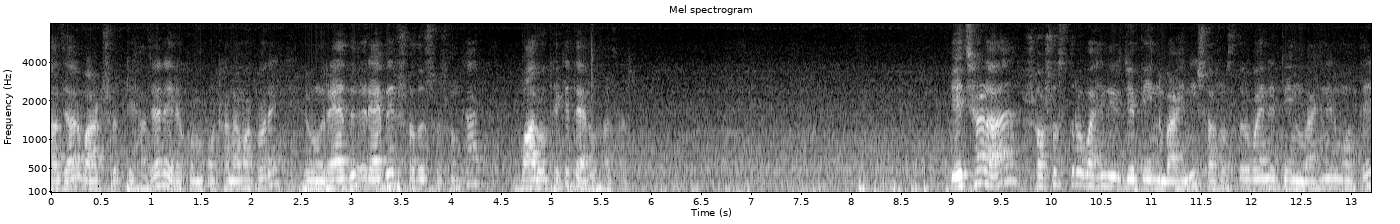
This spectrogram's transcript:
হাজার বা আটষট্টি হাজার এরকম ওঠানামা করে এবং র্যাব, র্যাবের সদস্য সংখ্যা বারো থেকে তেরো হাজার। এছাড়া সশস্ত্র বাহিনীর যে তিন বাহিনী, সশস্ত্র বাহিনীর তিন বাহিনীর মধ্যে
